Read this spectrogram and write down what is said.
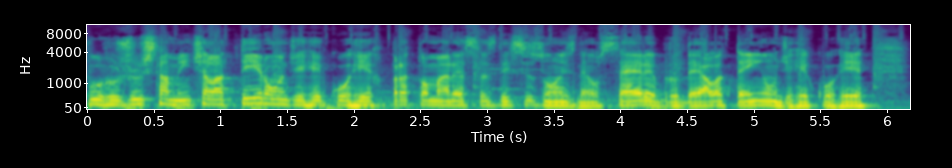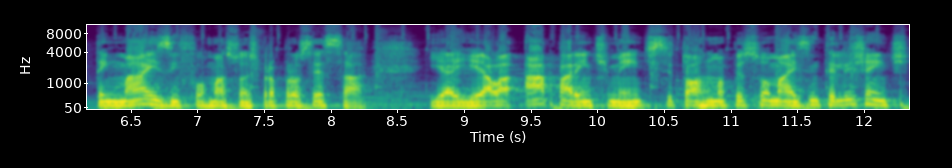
por justamente ela ter onde recorrer para tomar essas decisões, né? O cérebro dela tem onde recorrer, tem mais informações para processar. E aí ela aparentemente se torna uma pessoa mais inteligente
